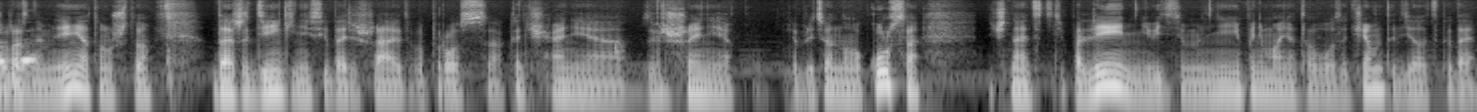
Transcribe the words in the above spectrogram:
да. разные мнения о том, что даже деньги не всегда решают вопрос окончания, завершения приобретенного курса. Начинается типа лень, не видите, не- непонимание того, зачем это делать и так далее.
